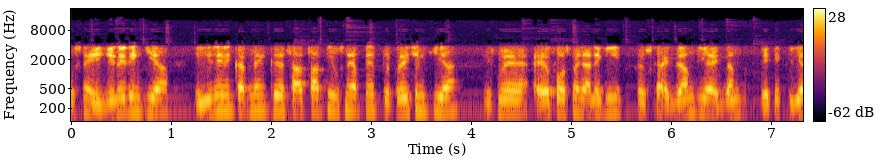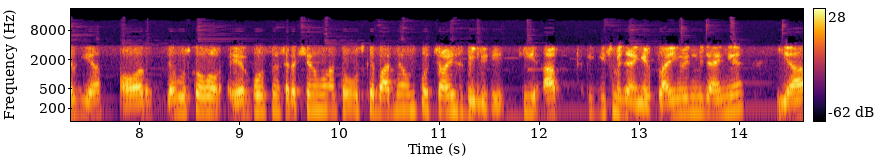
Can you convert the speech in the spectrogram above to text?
उसने इंजीनियरिंग किया। इंजीनियरिंग करने के साथ साथ ही उसने अपने प्रिपरेशन किया इसमें एयरफोर्स में जाने की, फिर उसका एग्ज़ाम दिया एग्ज़ाम देके क्लियर किया। और जब उसको एयरफोर्स में सिलेक्शन हुआ तो उसके बाद में उनको चॉइस मिली थी कि आप किसमें जाएँगे फ्लाइंग विंग में जाएँगे या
